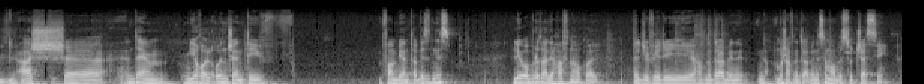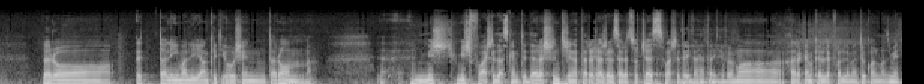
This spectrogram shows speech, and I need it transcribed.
Mhm. Għax eh, dem joħol unċentiv f'ambjent ta' business li huwa brutali ħafna wkoll. Jiġifieri ħafna drabi, mhux ħafna drabi, nisimgħu bis-suċċessi. Però it-talima li anki tieħu xi ta' rom mhix faċli daqskemm tidher għax inti xi tara xi ħaġa li saret suċċess faċli tgħid aħna tajjeb, imma ara kemm kellek fallimenti wkoll ma' żmien.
